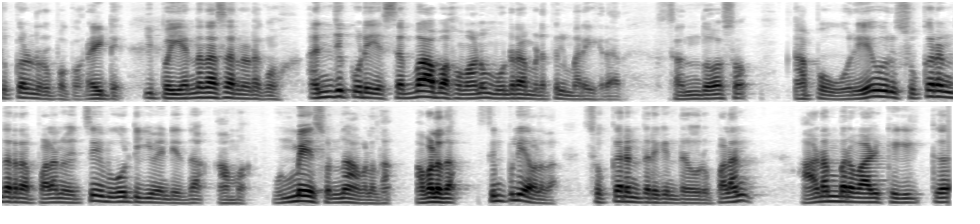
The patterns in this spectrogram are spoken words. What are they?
சுக்கரன் ஒரு பக்கம். ரைட்டு இப்போ என்னதான் சார் நடக்கும்? அஞ்சு கூடிய செவ்வாய் பகவானும் மூன்றாம் இடத்தில் மறைகிறார். சந்தோஷம். அப்போ ஒரே ஒரு சுக்கரன் தர்ற பலனை வச்சு ஓட்டிக்க வேண்டியது தான் ஆமாம் உண்மையை சொன்னால் அவ்வளோதான் அவ்வளோதான் சிம்பிளி அவ்வளோதான் சுக்கரன் தருகின்ற ஒரு பலன் ஆடம்பர வாழ்க்கைக்கு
